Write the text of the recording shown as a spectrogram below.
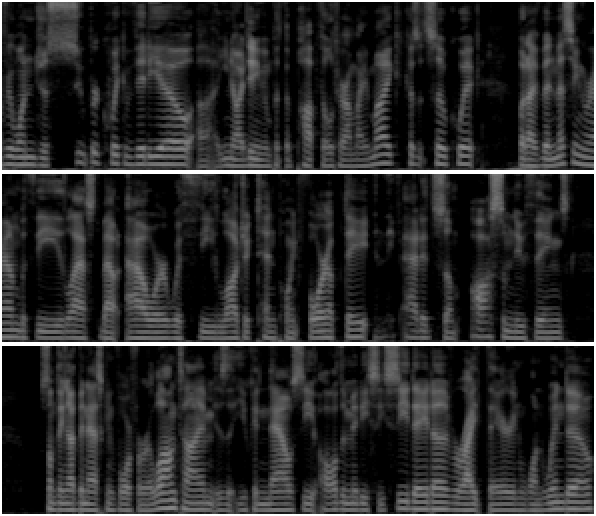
everyone, just super quick video. Uh, you know, I didn't even put the pop filter on my mic because it's so quick, but I've been messing around with the last about hour with the Logic 10.4 update, and they've added some awesome new things. Something I've been asking for for a long time is that you can now see all the MIDI CC data right there in one window.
